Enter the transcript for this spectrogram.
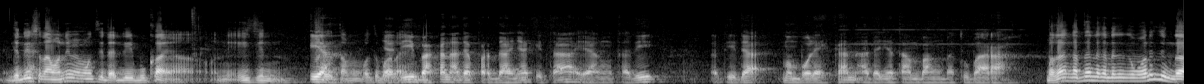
Jadi selama ini memang tidak dibuka ya ini izin Iya. tambang batu bara. Jadi ya. bahkan ada perdanya kita yang tadi tidak membolehkan adanya tambang batu bara. Bahkan katanya dengan kemarin juga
